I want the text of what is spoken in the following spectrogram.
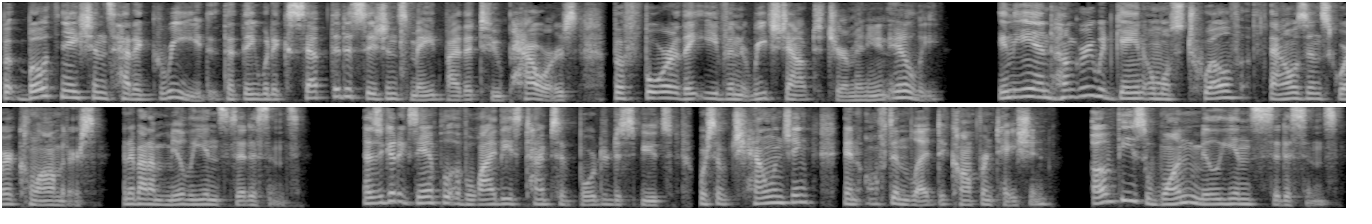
but both nations had agreed that they would accept the decisions made by the two powers before they even reached out to Germany and Italy. In the end, Hungary would gain almost 12,000 square kilometers and about a million citizens. As a good example of why these types of border disputes were so challenging and often led to confrontation, of these 1 million citizens,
